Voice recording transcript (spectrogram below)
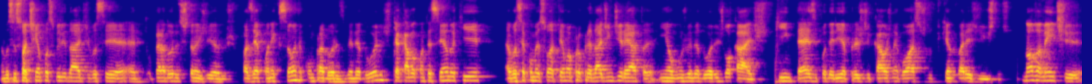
Você só tinha a possibilidade de você, é, operadores estrangeiros, fazer a conexão entre compradores e vendedores. O que acaba acontecendo é que você começou a ter uma propriedade indireta em alguns vendedores locais, que em tese poderia prejudicar os negócios dos pequenos varejistas. Novamente,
